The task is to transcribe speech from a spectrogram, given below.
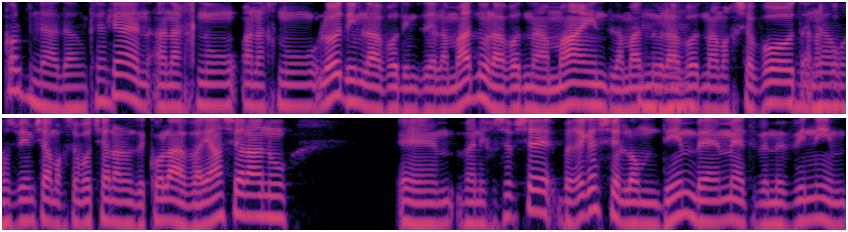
כל בני אדם, כן. כן, אנחנו, אנחנו לא יודעים לעבוד עם זה. למדנו לעבוד מה mind, למדנו מהמם. לעבוד מהמחשבות, אנחנו. חושבים שהמחשבות שלנו זה כל ההוויה שלנו. אמ, ואני חושב שברגע שלומדים באמת ומבינים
